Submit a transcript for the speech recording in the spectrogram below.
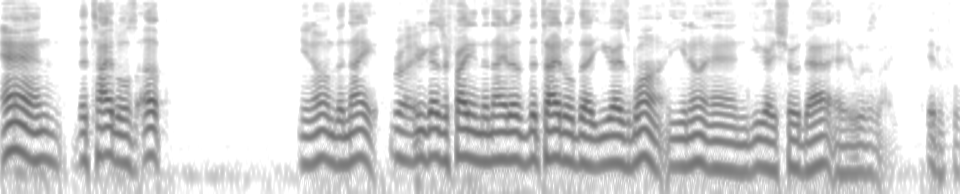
and the title's up. You know, the night right. you guys are fighting the night of the title that you guys want. You know, and you guys showed that, and it was like pitiful.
